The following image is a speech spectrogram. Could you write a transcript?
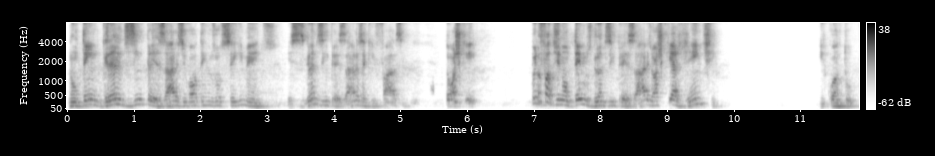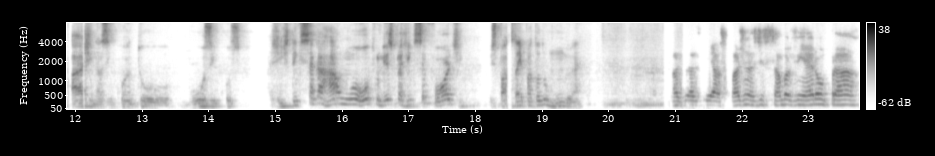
não tem grandes empresários igual tem nos outros segmentos. Esses grandes empresários é que fazem. Então, acho que, pelo fato de não termos grandes empresários, eu acho que a gente, enquanto páginas, enquanto músicos, a gente tem que se agarrar um ou outro mesmo para a gente ser forte. O espaço está aí para todo mundo, né? As, as páginas de samba vieram para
